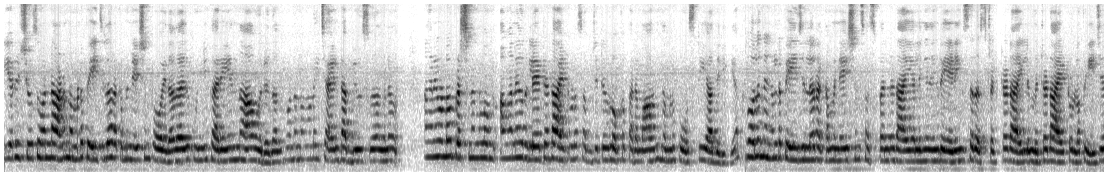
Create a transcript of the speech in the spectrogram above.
ഈ ഒരു ഇഷ്യൂസ് കൊണ്ടാണ് നമ്മുടെ പേജിലെ റെക്കമെൻഡേഷൻ പോയത്. അതായത് കുഞ്ഞ് കരയുന്ന ആ ഒരു ഇത്. അതുകൊണ്ട് നമ്മൾ ഈ ചൈൽഡ് അബ്യൂസ് അങ്ങനെ അങ്ങനെയുള്ള പ്രശ്നങ്ങളും അങ്ങനെ റിലേറ്റഡ് ആയിട്ടുള്ള സബ്ജക്റ്റുകളൊക്കെ പരമാവധി നമ്മൾ പോസ്റ്റ് ചെയ്യാതിരിക്കുക. അതുപോലെ നിങ്ങളുടെ പേജിൽ റെക്കമെൻഡേഷൻ സസ്പെൻഡ് ആയി അല്ലെങ്കിൽ നിങ്ങളുടെ ഏണിങ്സ് റെസ്ട്രിക്റ്റഡ് ആയി ലിമിറ്റഡ് ആയിട്ടുള്ള പേജ്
